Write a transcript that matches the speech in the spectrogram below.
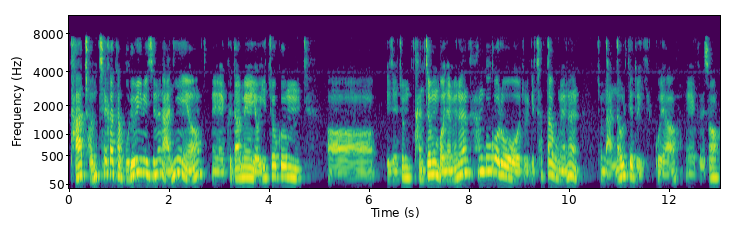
다 전체가 다 무료 이미지는 아니에요. 예, 그 다음에 여기 조금 어, 이제 좀 단점은 뭐냐면은 한국어로 좀 이렇게 찾다 보면은 좀 안 나올 때도 있고요. 예, 그래서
